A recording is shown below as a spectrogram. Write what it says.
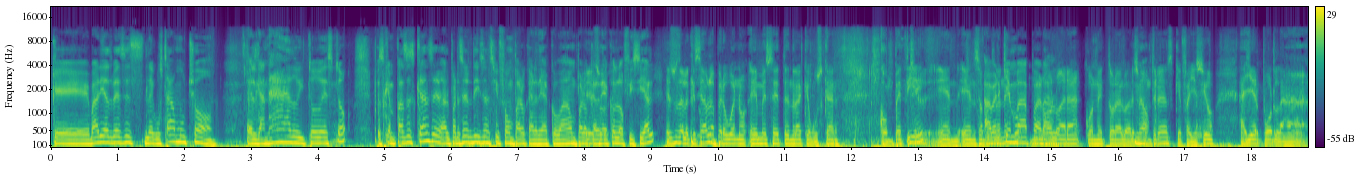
que varias veces le gustaba mucho el ganado y todo esto. Pues que en paz descanse. Al parecer dicen sí fue un paro cardíaco, va, un paro Eso- cardíaco lo oficial. Eso es de lo que se habla, pero bueno, MC tendrá que buscar competir Sí. en, en Zapotlanejo. A ver quién va para- No lo hará con Héctor Álvarez No. Contreras, que falleció ayer por la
